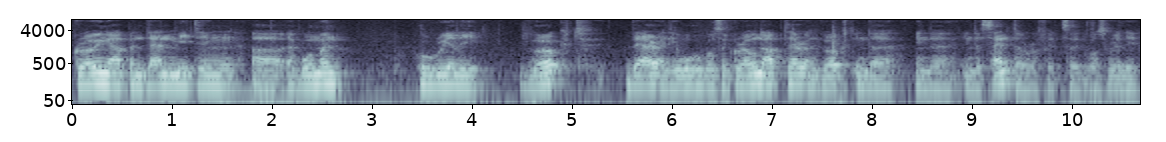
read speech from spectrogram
growing up and then meeting uh, a woman who really worked there and who was a grown up there and worked in the in the in the center of it. So it was really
